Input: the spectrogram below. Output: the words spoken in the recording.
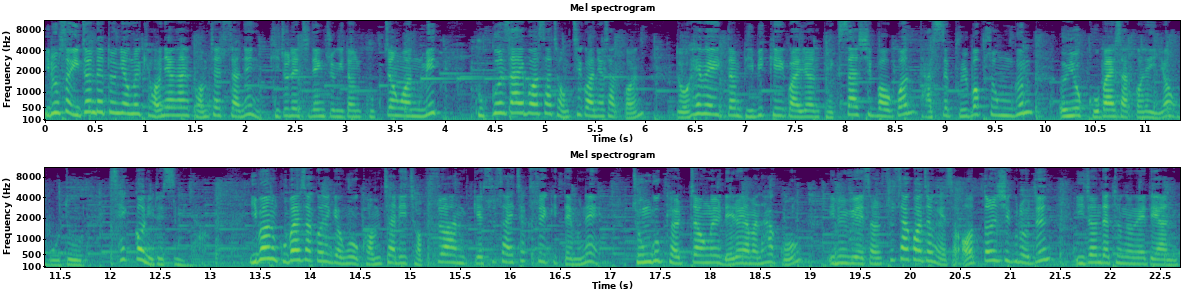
이로써 이전 대통령을 겨냥한 검찰 수사는 기존에 진행 중이던 국정원 및 국군 사이버사 정치 관여 사건, 또 해외에 있던 BBK 관련 140억 원 다스 불법 송금 의혹 고발 사건에 이어 모두 3건이 됐습니다. 이번 고발 사건의 경우 검찰이 접수와 함께 수사에 착수했기 때문에 종국 결정을 내려야만 하고 이를 위해선 수사 과정에서 어떤 식으로든 이전 대통령에 대한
